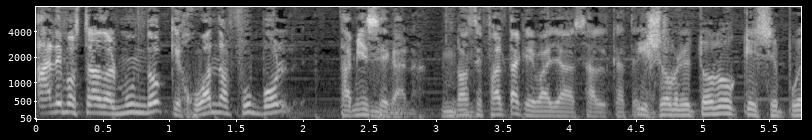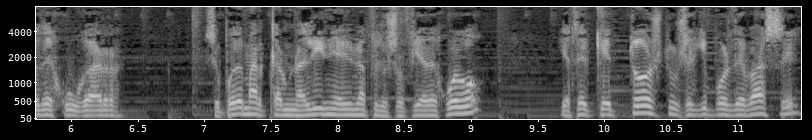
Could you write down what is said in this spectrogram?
ha demostrado al mundo que jugando al fútbol también se gana. No hace falta que vayas al catenacho. Y sobre todo que se puede jugar, se puede marcar una línea y una filosofía de juego y hacer que todos tus equipos de base,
